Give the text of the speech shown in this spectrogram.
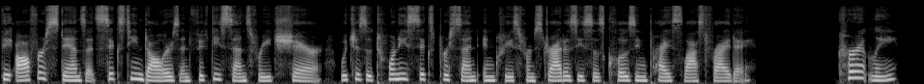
The offer stands at $16.50 for each share, which is a 26% increase from Stratasys's closing price last Friday. Currently,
